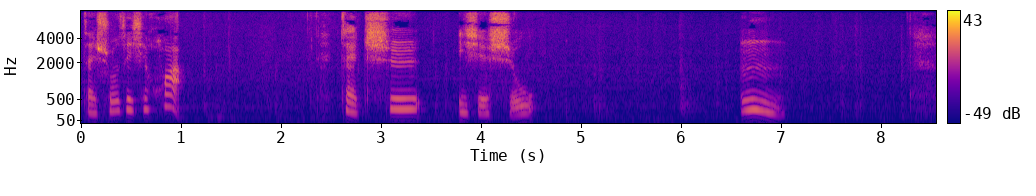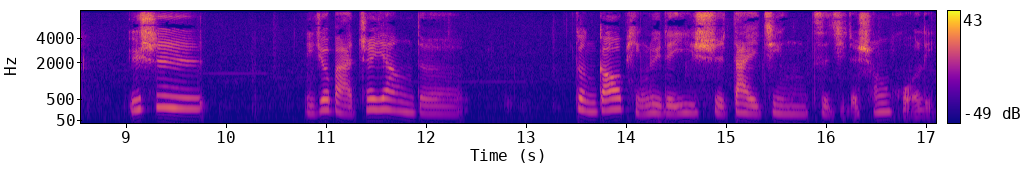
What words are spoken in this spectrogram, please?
在说这些话，在吃一些食物，嗯，于是你就把这样的更高频率的意识带进自己的生活里，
